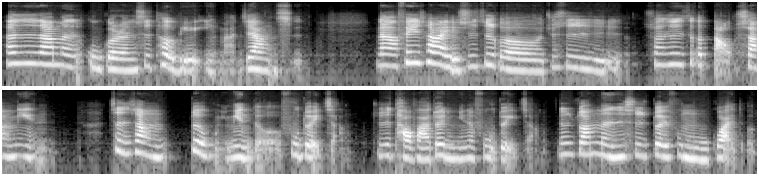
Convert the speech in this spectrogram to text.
但是他们五个人是特别隐瞒这样子。那飞叉也是这个就是算是这个岛上面镇上。队伍里面的副队长，就是讨伐队里面的副队长，那专门是对付魔怪的。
